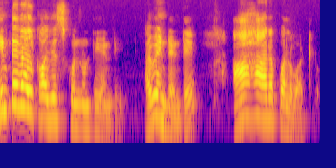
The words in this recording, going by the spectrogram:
ఇంటర్నల్ కాజెస్ కొన్ని ఉంటాయండి. అవేంటంటే ఆహారపు అలవాట్లు.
